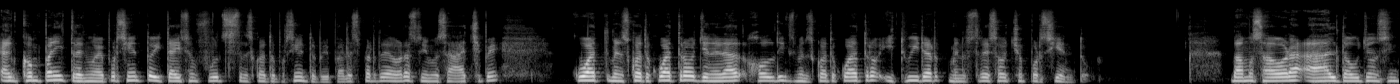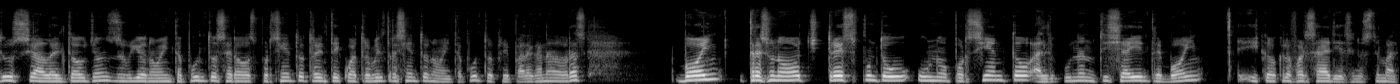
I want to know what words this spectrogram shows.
and Company 3,9% y Tyson Foods 3,4%. Principales perdedoras tuvimos a HP 4, menos 4,4%, General Holdings menos 4,4% y Twitter menos 3,8%. Vamos ahora al Dow Jones Industrial. El Dow Jones subió 90.02%, 34.390 puntos. Principales ganadoras. Boeing 3.1%. ¿Alguna noticia ahí entre Boeing y creo que la Fuerza Aérea, si no estoy mal.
